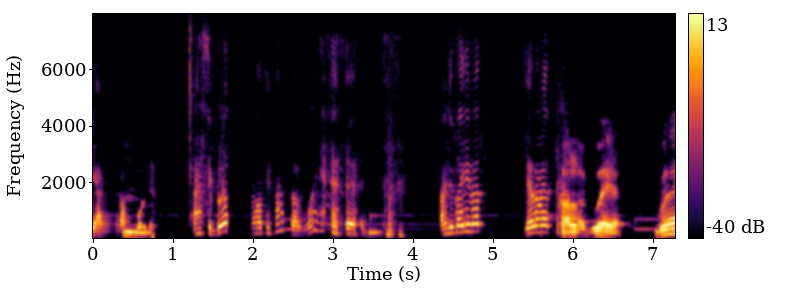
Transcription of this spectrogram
Yang nggak Hmm. bodoh. Asik gue motivator gue lanjut lagi Matt gimana Matt Kalau gue ya, gue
